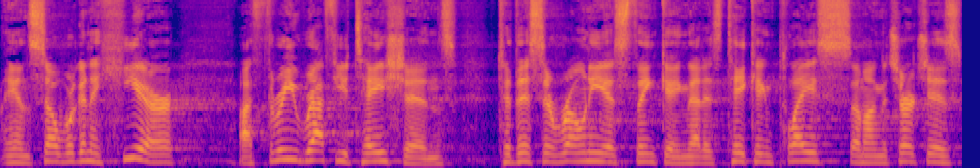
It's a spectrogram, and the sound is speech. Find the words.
And so we're going to hear uh, three refutations to this erroneous thinking that is taking place among the churches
